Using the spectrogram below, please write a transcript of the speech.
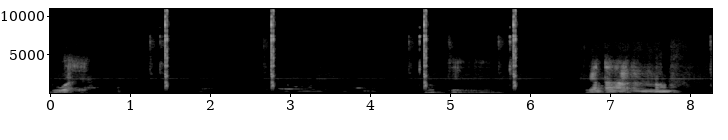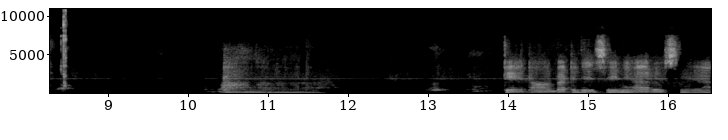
Dua ya. Oke. Ini tanggal 6 Oke, nah berarti di sini harusnya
